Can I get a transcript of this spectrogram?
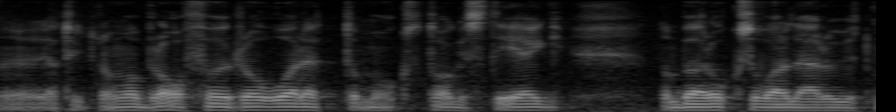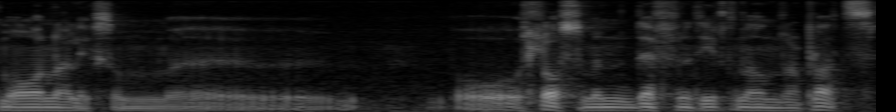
Eh, jag tyckte de var bra förra året. De har också tagit steg. De bör också vara där och utmana liksom. Eh, och slåss om en, definitivt en andra plats.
